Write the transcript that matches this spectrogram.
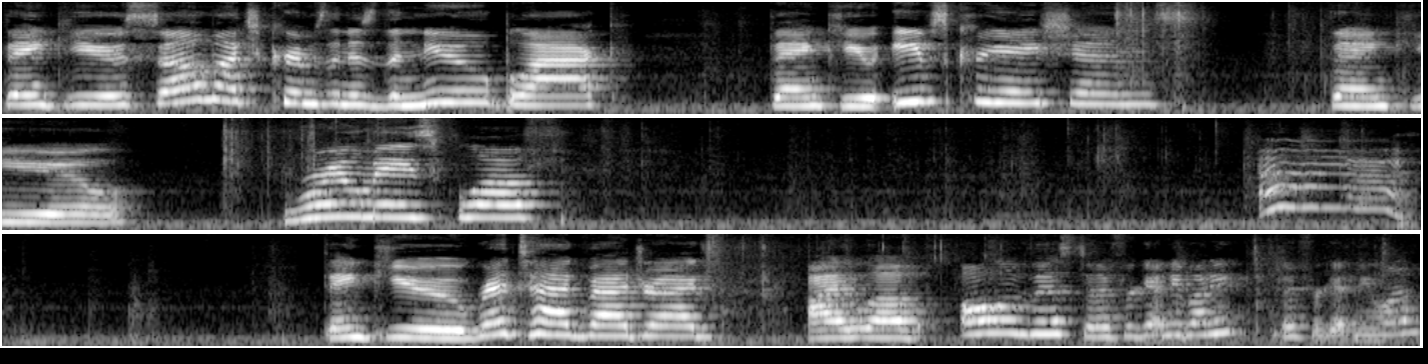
Thank you so much. Crimson is the new black. Thank you. Eve's Creations. Thank you. Royal Maze Fluff. Ah. Thank you. Red Tag Vag Rags. I love all of this. Did I forget anybody? Did I forget anyone?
